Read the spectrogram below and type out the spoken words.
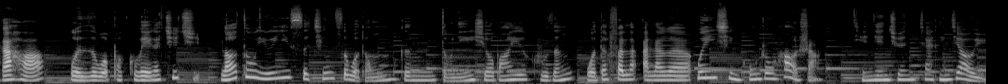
家好，我是活泼可爱的圈圈。老多有意思的亲子活动跟大人小朋友课程，我都发了阿拉个微信公众号上。甜甜圈家庭教育。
